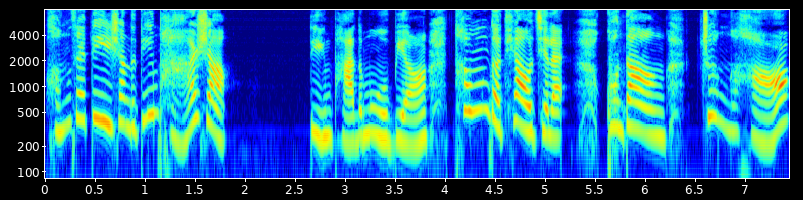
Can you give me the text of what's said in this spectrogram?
横在地上的钉耙上，钉耙的木柄腾的跳起来，咣当，正好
